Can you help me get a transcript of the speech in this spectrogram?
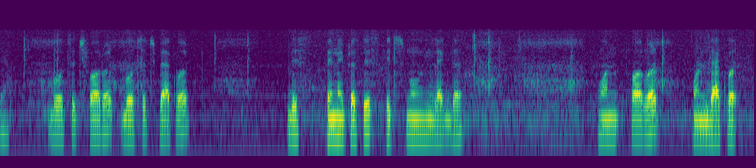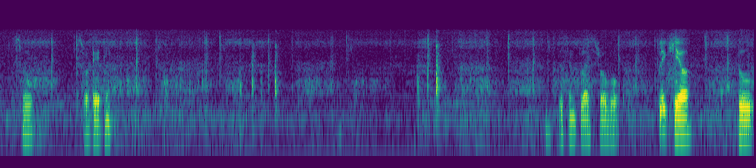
Yeah. Both switch forward both switch backward. This when I press this it's moving like that. One forward one backward so it's rotating. It's the simplest robot. Click here to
